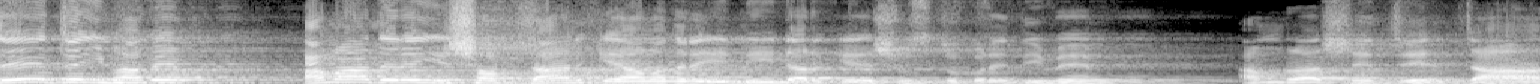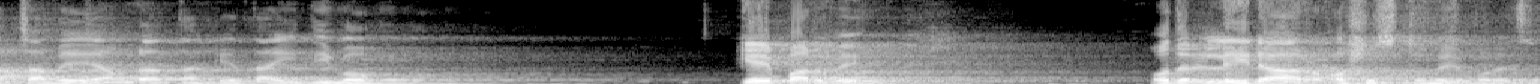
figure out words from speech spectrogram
যে যেইভাবে আমাদের এই সর্দারকে, আমাদের এই লিডারকে সুস্থ করে দিবে, আমরা সে যে যা চাবে, আমরা তাকে তাই দিব। কে পারবে? ওদের লিডার অসুস্থ হয়ে পড়েছে।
